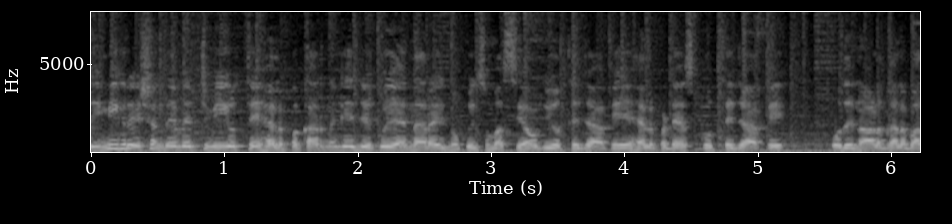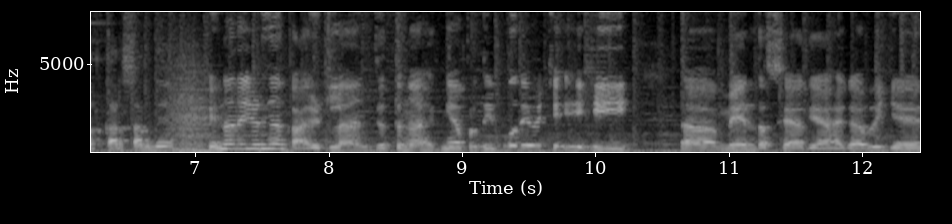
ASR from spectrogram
ਇਮੀਗ੍ਰੇਸ਼ਨ ਦੇ ਵਿੱਚ ਵੀ ਉੱਥੇ ਹੈਲਪ ਕਰਨਗੇ? ਜੇ ਕੋਈ ਐਨਆਰਆਈ ਨੂੰ ਕੋਈ ਸਮੱਸਿਆ ਆਉਂਦੀ ਉੱਥੇ ਜਾ ਕੇ ਹੈਲਪ ਡੈਸਕ ਉੱਥੇ ਜਾ ਕੇ ਉਹਦੇ ਨਾਲ ਗੱਲਬਾਤ ਕਰ ਸਕਦੇ ਆ? ਇਹਨਾਂ ਨੇ ਜਿਹੜੀਆਂ ਗਾਈਡਲਾਈਨ ਦਿੱਤੀਆਂ ਹੈਗੀਆਂ ਪ੍ਰਦੀਪ ਉਹਦੇ ਵਿੱਚ ਇਹੀ ਮੇਨ ਦੱਸਿਆ ਗਿਆ ਹੈਗਾ ਵੀ ਜੇ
